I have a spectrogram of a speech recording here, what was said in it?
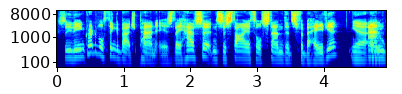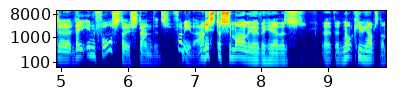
See, the incredible thing about Japan is they have certain societal standards for behaviour, Yeah, and uh, they enforce those standards. Funny that. Mr. Somali over here, there's, uh, they're not keeping up to them.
